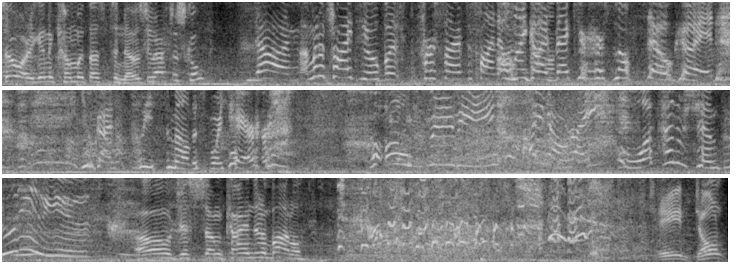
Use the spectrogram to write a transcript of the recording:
So, are you gonna come with us to Nozu after school? Yeah, I'm, I'm gonna try to, but first I have to find oh out. Oh my god, Beck, your hair smells so good. You guys, please smell this boy's hair. Oh, baby! I know, right? What kind of shampoo do you use? Oh, just some kind in a bottle. Jade, don't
